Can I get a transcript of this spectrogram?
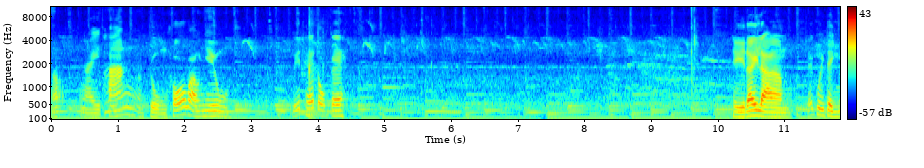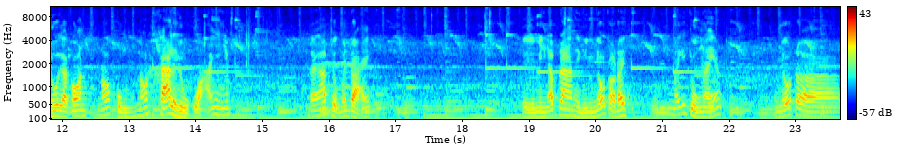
Đó ngày tháng chuồng số bao nhiêu? Biết hết ok. Thì đây là cái quy trình nuôi gà con. Nó cũng nó khá là hiệu quả nha anh em đang áp dụng bên trại. Thì mình ấp ra thì mình nhốt vào đây. Mấy cái chuồng này á mình nhốt uh,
